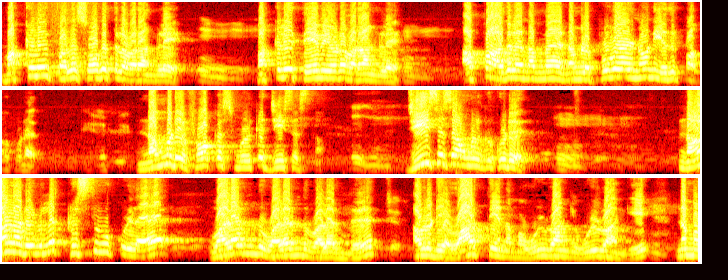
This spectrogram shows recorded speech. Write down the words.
மக்களே பல சோகத்துல வராங்களே. மக்களே தேவையோட வராங்களே. அப்ப அதுல நம்ம நம்மள புகழணும்னு எதிர்பார்க்க கூடாது நம்முடைய ஃபோக்கஸ் முழுக்க ஜீசஸ் தான். ஜீசஸ் அவங்களுக்கு கொடு. நாளடைவில் நாளடைவுல கிறிஸ்துவுக்குள்ள வளர்ந்து வளர்ந்து வளர்ந்து அவருடைய வார்த்தையை நம்ம உள்வாங்கி உள்வாங்கி நம்ம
